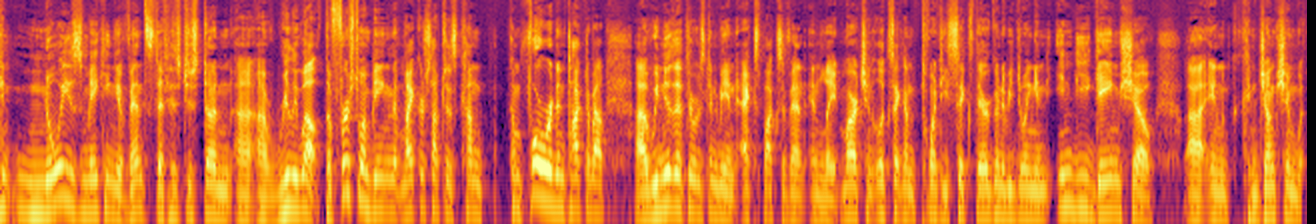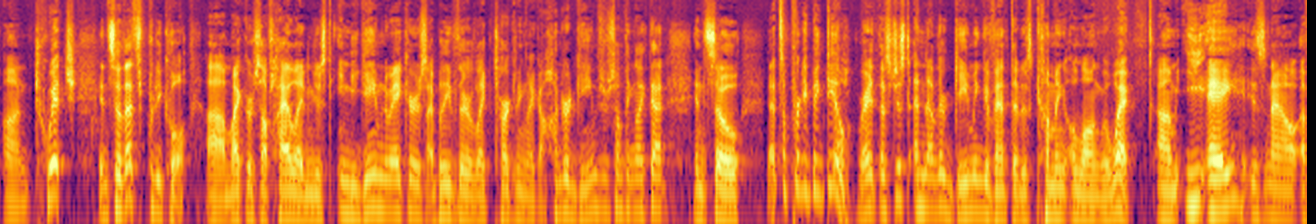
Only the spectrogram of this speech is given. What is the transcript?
noise making events that has just done uh, uh, really well. The first one being that Microsoft has come come forward and talked about. Uh, we knew that there was going to be an Xbox event event in late March, and it looks like on the 26th they're going to be doing an indie game show uh, in conjunction with, on Twitch, and so that's pretty cool. Uh, Microsoft highlighting just indie game makers. I believe they're like targeting like 100 games or something like that, and so that's a pretty big deal, right? That's just another gaming event that is coming along the way. Um, EA is now a,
